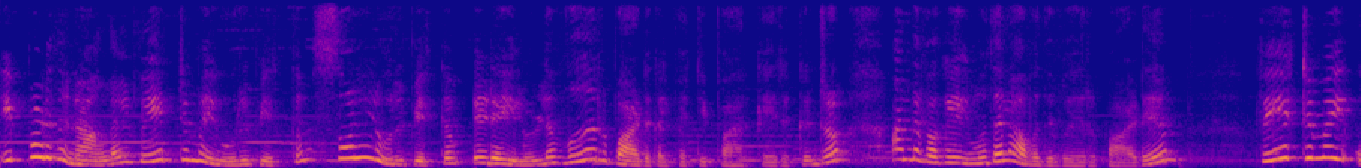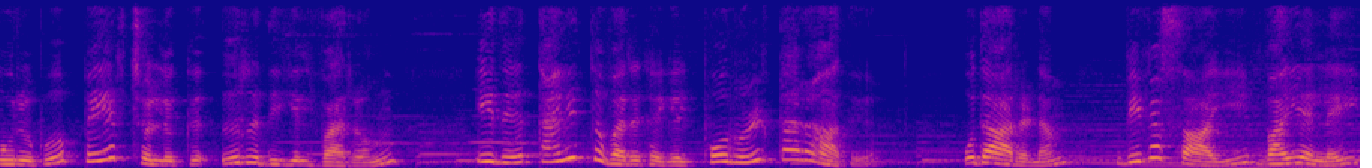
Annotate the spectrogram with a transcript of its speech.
இப்பொழுது நாங்கள் வேற்றுமை உறுப்பிற்கும் சொல் உறுப்பிற்கும் இடையிலுள்ள வேறுபாடுகள் பற்றி பார்க்க இருக்கின்றோம். அந்த வகையில் முதலாவது வேறுபாடு வேற்றுமை உருவு பெயர் சொல்லுக்கு இறுதியில் வரும். இது தனித்து வருகையில் பொருள் தராது. உதாரணம் விவசாயி வயலை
